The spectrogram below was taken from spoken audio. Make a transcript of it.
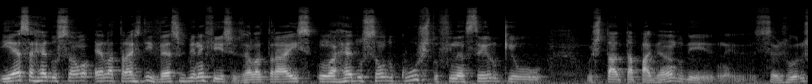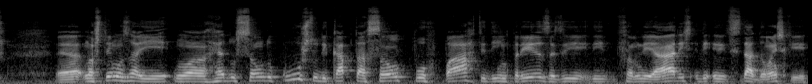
E essa redução ela traz diversos benefícios. Ela traz uma redução do custo financeiro que o, o Estado está pagando de, de, seus juros. É, nós temos aí uma redução do custo de captação por parte de empresas e de familiares, de, de cidadãos que,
